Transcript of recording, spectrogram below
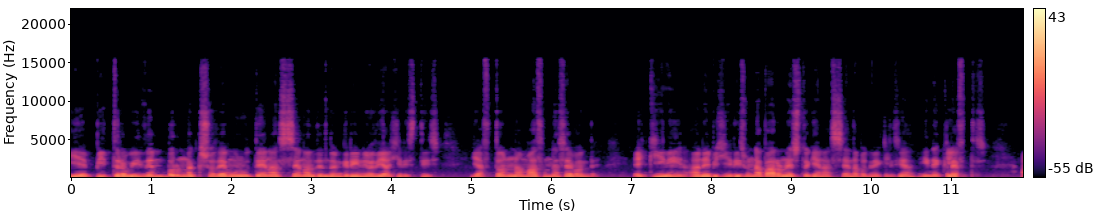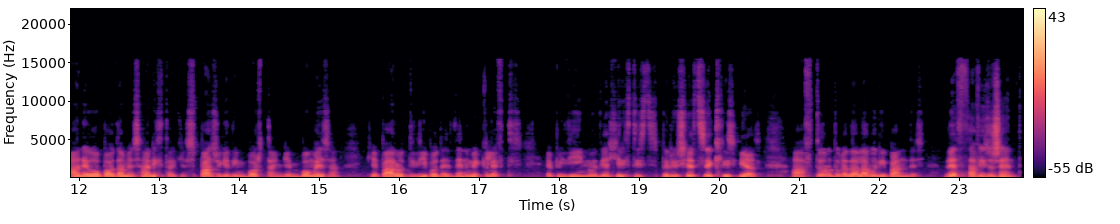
οι επίτροποι δεν μπορούν να ξοδεύουν ούτε ένα σένα δεν το εγκρίνει ο διαχειριστής. Γι' αυτό να μάθουν να σέβονται. Εκείνοι, αν επιχειρήσουν να πάρουν έστω και ένα σένα από την εκκλησία, είναι κλέφτες. Αν εγώ πάω τα μεσάνυχτα και σπάσω και την πόρτα και μπω μέσα και πάρω οτιδήποτε, δεν είμαι κλέφτης. επειδή είμαι ο διαχειριστής της περιουσίας της εκκλησίας. Αυτό να το καταλάβουν οι πάντες. Δεν θα αφήσω σέντ.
